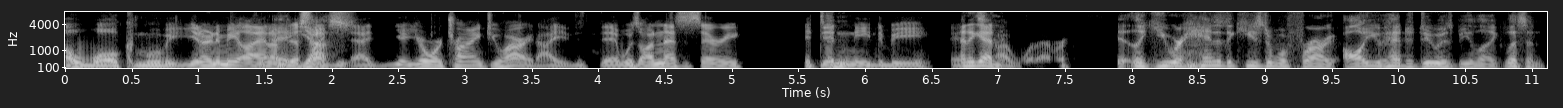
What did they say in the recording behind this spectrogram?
a woke movie you know what i mean and i'm Uh, just yes. like I, you, were trying too hard i it was unnecessary it didn't need to be. and again, uh, whatever. it- like you were handed the keys to a Ferrari. All you had to do is be like, listen,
